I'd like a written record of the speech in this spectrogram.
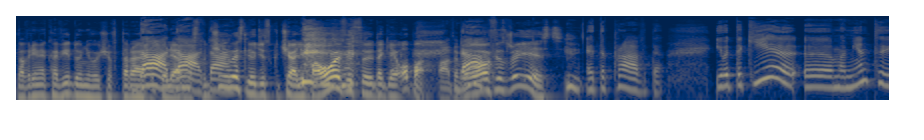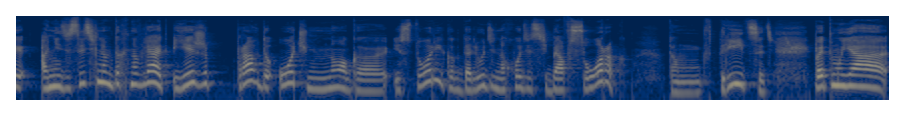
Во время ковида у него еще вторая Да, популярность да, да. случилась, люди скучали по офису и такие, опа, а такой Да. офис же есть. Это правда. И вот такие э, моменты, они действительно вдохновляют. И есть же, правда, очень много историй, когда люди находят себя в 40, там, в 30. Поэтому я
